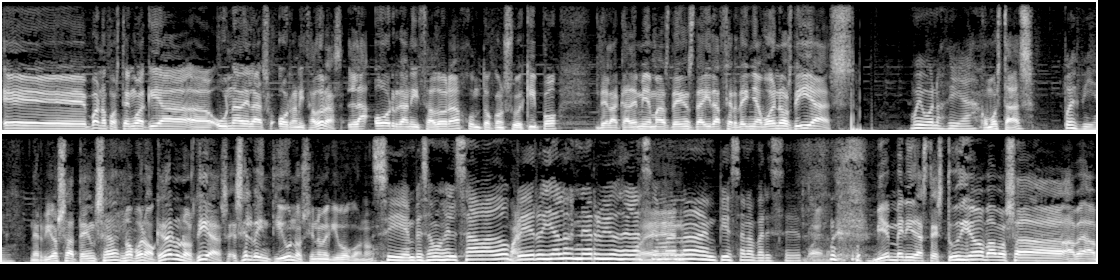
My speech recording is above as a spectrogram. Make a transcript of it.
Eh, bueno, pues tengo aquí a, a una de las organizadoras, la organizadora, junto con su equipo de la Academia Más Dance, Daida Cerdeña. Buenos días. Muy buenos días. ¿Cómo estás? Pues bien. ¿Nerviosa, tensa? No, bueno, quedan unos días. Es el 21, si no me equivoco, ¿no? Sí, empezamos el sábado, Bueno. pero ya los nervios de la Bueno. semana empiezan a aparecer. Bueno, bienvenida a este estudio. Vamos a, a-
